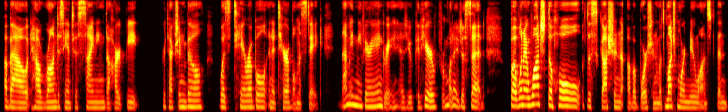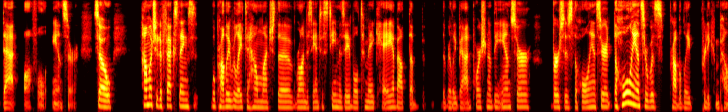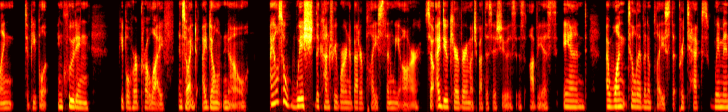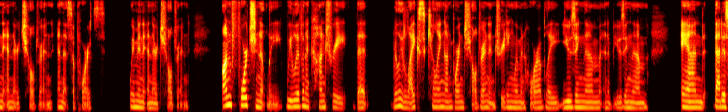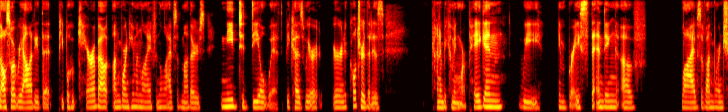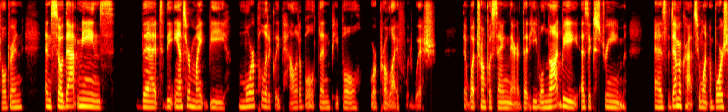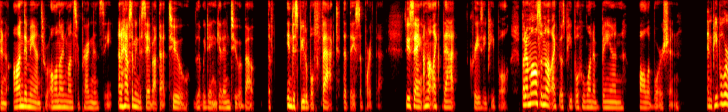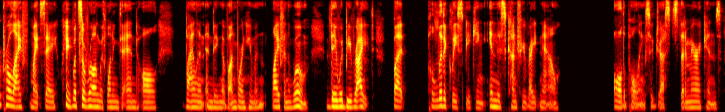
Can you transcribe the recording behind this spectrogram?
about how Ron DeSantis signing the heartbeat protection bill was terrible and a terrible mistake. That made me very angry, as you could hear from what I just said. But when I watched the whole discussion of abortion was much more nuanced than that awful answer. So how much it affects things will probably relate to how much the Ron DeSantis team is able to make hay about the the really bad portion of the answer versus the whole answer. The whole answer was probably pretty compelling to people, including people who are pro life. And so I, I don't know. I also wish the country were in a better place than we are. So I do care very much about this issue, is, is obvious. And I want to live in a place that protects women and their children and that supports women and their children. Unfortunately, we live in a country that really likes killing unborn children and treating women horribly, using them and abusing them. And that is also a reality that people who care about unborn human life and the lives of mothers need to deal with because we are we're in a culture that is kind of becoming more pagan. We embrace the ending of lives of unborn children. And so that means that the answer might be more politically palatable than people who are pro life would wish. That what Trump was saying there, that he will not be as extreme as the Democrats who want abortion on demand through all nine months of pregnancy. And I have something to say about that too, that we didn't get into about the indisputable fact that they support that. So he's saying, I'm not like that crazy people, but I'm also not like those people who want to ban all abortion. And people who are pro life might say, hey, what's so wrong with wanting to end all violent ending of unborn human life in the womb? They would be right. But politically speaking, in this country right now, all the polling suggests that Americans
